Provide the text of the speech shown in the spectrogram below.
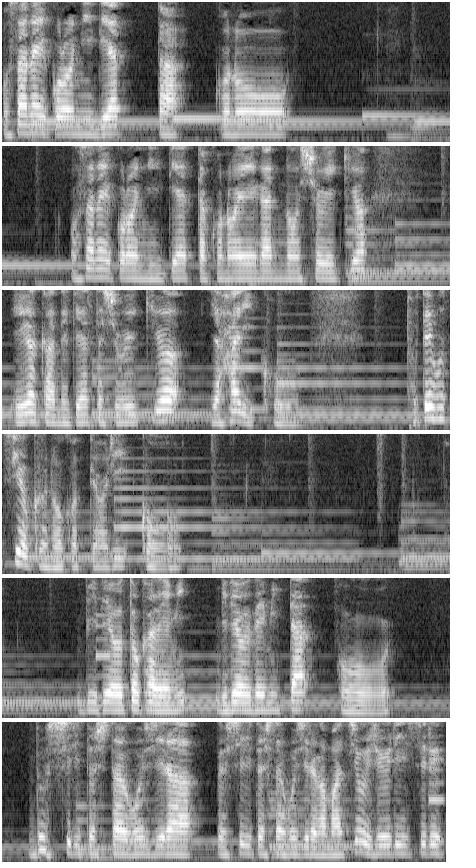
幼い頃に出会ったこの幼い頃に出会ったこの映画の衝撃は映画館で出会った衝撃はやはりこうとても強く残っておりこうビデオとかでビデオで見たこうどっしりとしたゴジラどっしりとしたゴジラが街を蹂躙する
